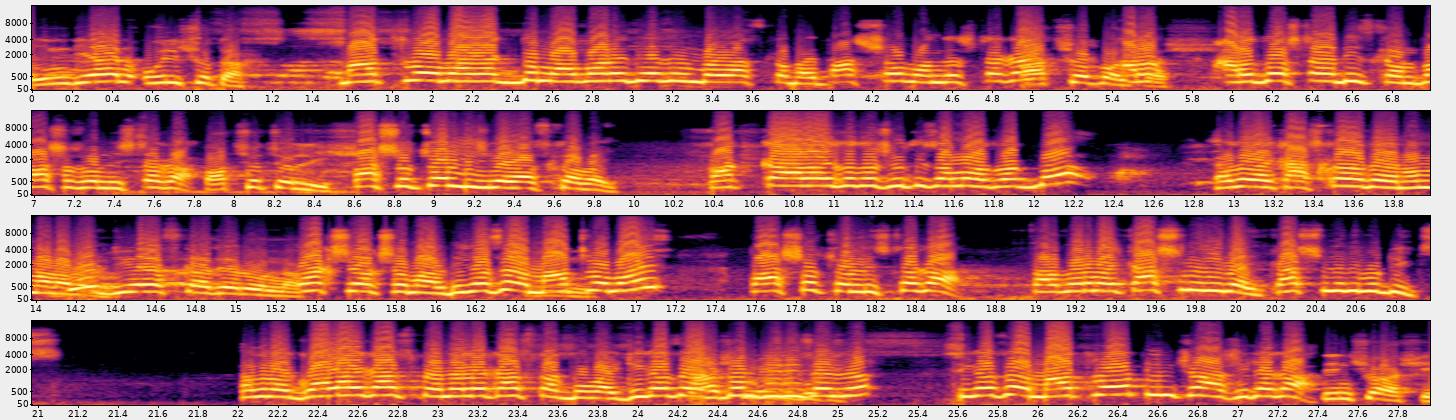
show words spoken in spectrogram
ইন্ডিয়ান উইল সুতা মাত্র ভাই একদম অফারে দিয়ে দিন ভাই আজকে ভাই পাঁচশো পঞ্চাশ টাকা। 550 আরো- আরও দশ টাকা ডিসকাউন্ট পাঁচশো চল্লিশ টাকা। পাঁচশো চল্লিশ। পাঁচশো চল্লিশ ভাই আজকে ভাই। পাক্কা আড়াই কত সুতি চালো রাখব? কাজ করা দেন অন্যরা। গর্জিয়াস কাজের ওনা একশো একশো মাল ঠিক আছে? মাত্র ভাই পাঁচশো চল্লিশ টাকা। তারপরে ভাই কাশ্মীরি ভাই কাশ্মীরি বুটিক্স ভাই গলায় কাজ প্যানেলে কাজ থাকব ভাই ঠিক আছে? একদম ফ্রি সাইজে ঠিক আছে মাত্র তিনশো আশি টাকা। তিনশো আশি।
